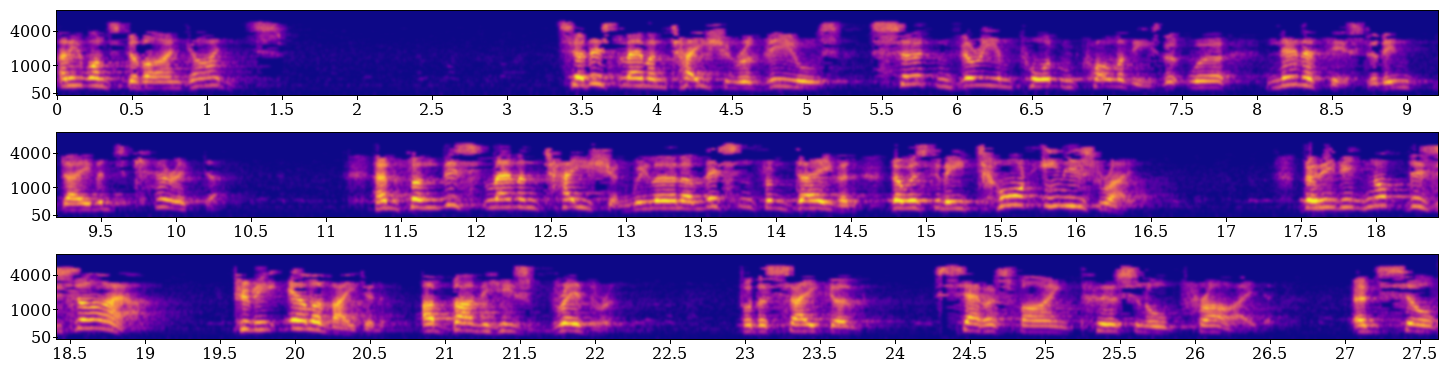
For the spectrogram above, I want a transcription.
And he wants divine guidance. So this lamentation reveals certain very important qualities that were manifested in David's character. And from this lamentation, we learn a lesson from David that was to be taught in Israel. That he did not desire to be elevated above his brethren for the sake of satisfying personal pride and self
